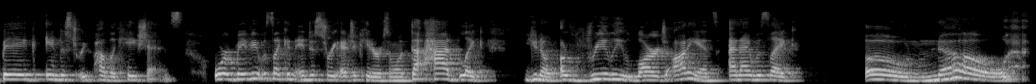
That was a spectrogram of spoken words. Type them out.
big industry publications or maybe it was like an industry educator or someone that had like you know, a really large audience. And I was like, oh no.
